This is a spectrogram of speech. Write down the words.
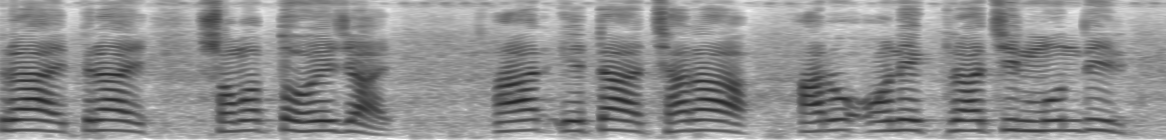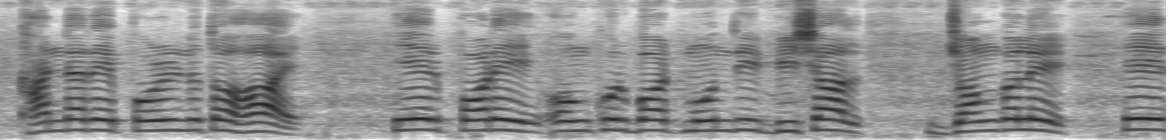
প্রায় প্রায় সমাপ্ত হয়ে যায়। আর এটা ছাড়া আরও অনেক প্রাচীন মন্দির খান্ডারে পরিণত হয়। এরপরে অঙ্কুরবট মন্দির বিশাল জঙ্গলে এর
